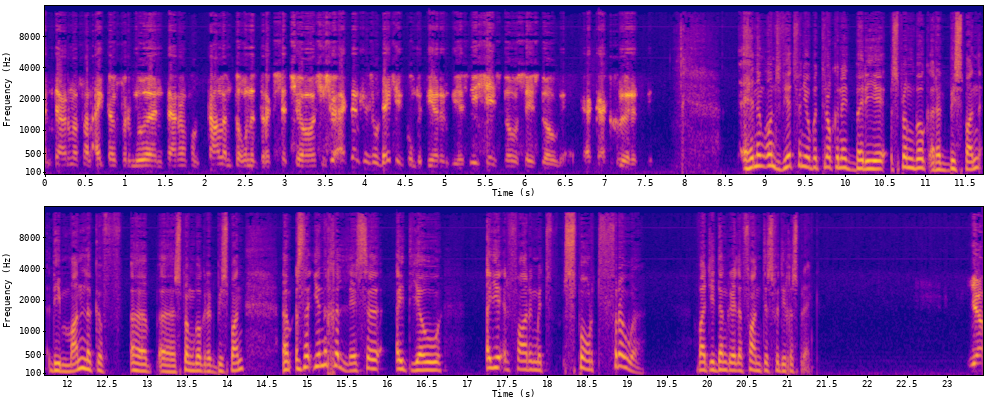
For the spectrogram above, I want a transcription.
in terme van uithou vermoë en terme van kalmte onder druk situasies. So ek dink sy sal definitief kompeterend wees. Nie 6-0 6-0 nie. Ek ek glo dit nie. Henning ons weet van jou betrokkeheid by die Springbok rugby span, die manlike uh, uh Springbok rugby span. Um, is daar enige lesse uit jou eie ervaring met sportvroue wat jy dink relevant is vir die gesprek? Ja,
